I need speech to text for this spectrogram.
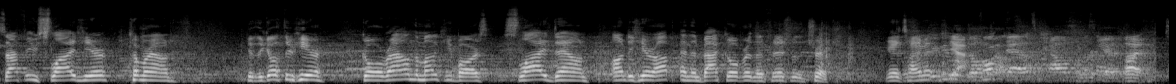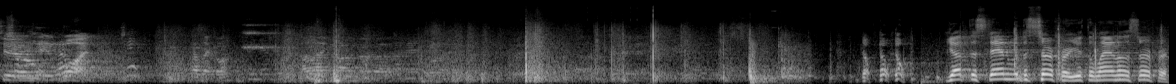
So after you slide here, come around. You have to go through here, go around the monkey bars, slide down onto here up, and then back over and then finish with a trick. You gonna time it? Yeah. All right. Two, one. Go, go, go. You have to stand with the surfer. You have to land on the surfer.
